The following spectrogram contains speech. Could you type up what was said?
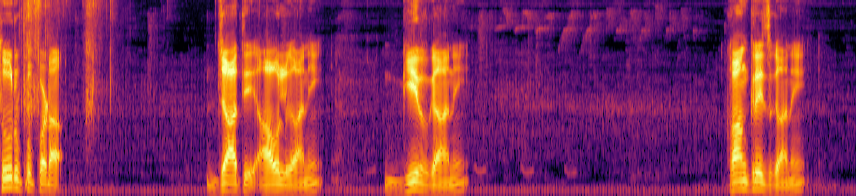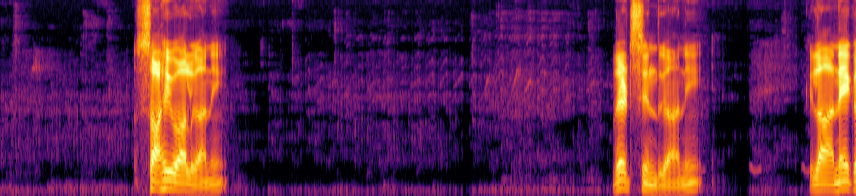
తూర్పు పొడ జాతి ఆవులు కానీ గీర్ కానీ కాంక్రీజ్ కానీ సాహివాల్ కానీ రెడ్ సింధ్ కానీ ఇలా అనేక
